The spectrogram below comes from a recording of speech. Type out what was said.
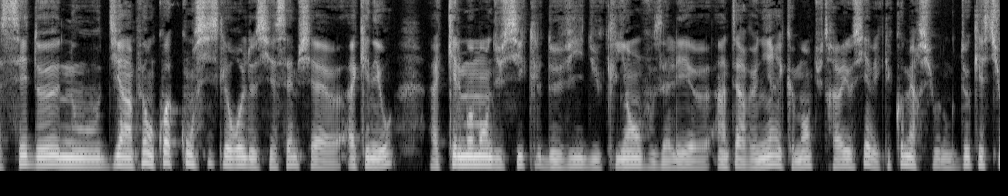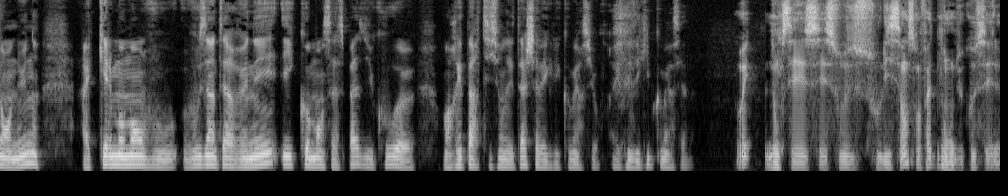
c'est de nous dire un peu en quoi consiste le rôle de CSM chez Akeneo, à quel moment du cycle de vie du client vous allez intervenir et comment tu travailles aussi avec les commerciaux? Donc, deux questions en une. À quel moment vous, vous intervenez et comment ça se passe, du coup, en répartition des tâches avec les commerciaux, avec les équipes commerciales? Oui, donc c'est sous, sous licence en fait, donc du coup c'est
